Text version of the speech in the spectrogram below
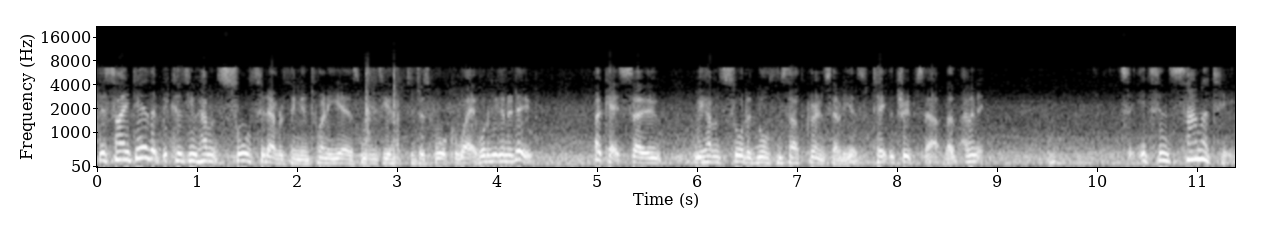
This idea that because you haven't sorted everything in 20 years means you have to just walk away. What are we going to do? Okay, so we haven't sorted North and South Korea in 70 years. Take the troops out. But I mean, it's, it's insanity.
